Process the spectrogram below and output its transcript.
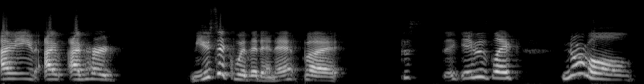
I mean, I've I've heard music with it in it, but this it was like normal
